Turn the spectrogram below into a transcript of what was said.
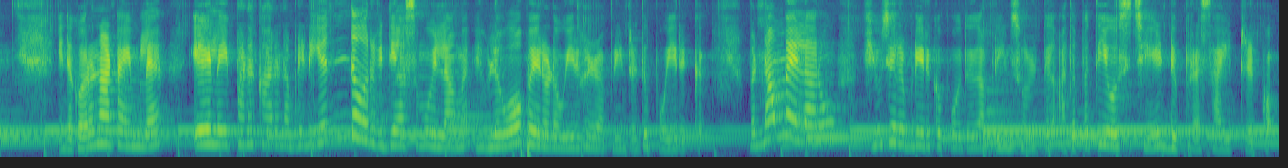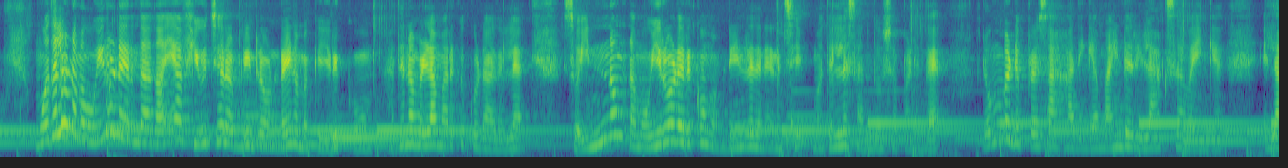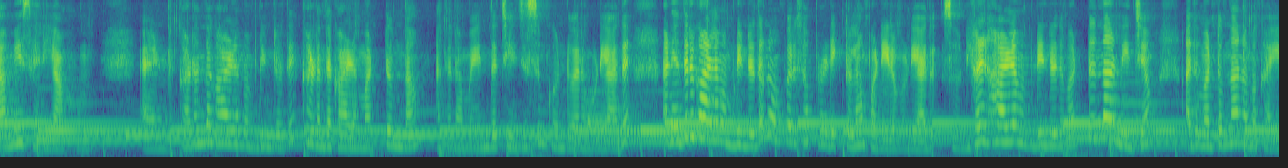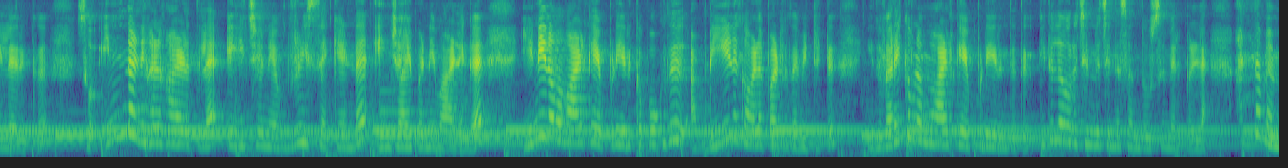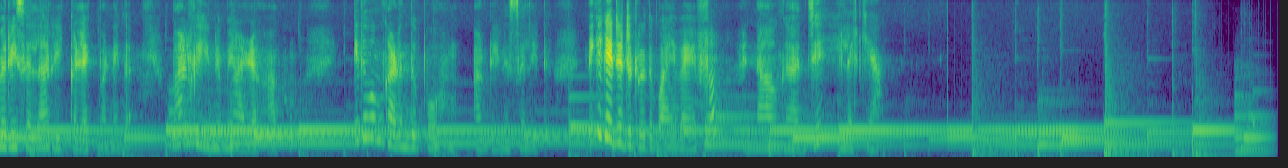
இந்த கொரோனா டைமில் ஏழை பணக்காரன் அப்படின்னு எந்த ஒரு வித்தியாசமும் இல்லாமல் எவ்வளவோ பேரோட உயிர்கள் அப்படின்றது போயிருக்கு. பட் நம்ம எல்லாரும் ஃப்யூச்சர் எப்படி இருக்க போகுது அப்படின்னு சொல்லிட்டு அதை பற்றி யோசிச்சே டிப்ரெஸ் ஆகிட்டுருக்கோம் முதல்ல நம்ம உயிரோடு இருந்தால் தான் ஏன் ஃப்யூச்சர் அப்படின்ற ஒன்றே நமக்கு இருக்கும். அதை நம்மளாம் மறக்கக்கூடாதுல்ல. ஸோ இன்னும் நம்ம உயிரோடு இருக்கோம் அப்படின்றத நினச்சி முதல்ல சந்தோஷப்படுங்க. ரொம்ப டிப்ரெஸ் ஆகாதீங்க. மைண்டை ரிலாக்ஸாக வைங்க. எல்லாமே சரியாகும். அண்ட் கடந்த காலம் அப்படின்றது கடந்த காலம் மட்டும்தான். அதை நம்ம எந்த சேஞ்சஸும் கொண்டு வர முடியாது. அண்ட் எதிர்காலம் அப்படின்றத நம்ம பெருசாக ப்ரொடிக்டெல்லாம் பண்ணிட முடியாது. ஸோ நிகழ்காலம் அப்படின்றது மட்டும்தான் நிஜம். அது மட்டும்தான் நம்ம கையில் இருக்குது ஸோ இந்த நிகழ்காலத்தில் ஈச் அண்ட் எவ்ரி செகண்டை என்ஜாய் பண்ணி வாழுங்க. இனி நம்ம வாழ்க்கை எப்படி இருக்க போகுது அப்படின்னு கவலைப்படுறதை விட்டுட்டு இது வரைக்கும் நம்ம வாழ்க்கை எப்படி இருந்தது? இதில் ஒரு சின்ன சின்ன சந்தோஷம் இருக்குல்ல? அந்த மெமரிஸ் எல்லாம் ரீகலெக்ட் பண்ணுங்கள் வாழ்க்கை இன்னுமே அழகாகும். இதுவும் கடந்து போகும் அப்படின்னு சொல்லிட்டு நீங்கள் கேட்டுட்ருக்கிறது வாய் வயஃபம் நான் உங்கள் அஜய் இலக்கியா.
